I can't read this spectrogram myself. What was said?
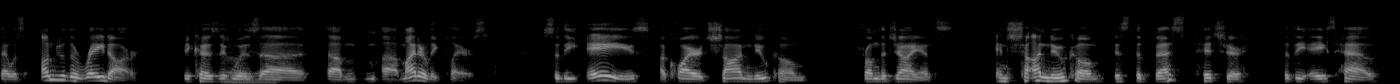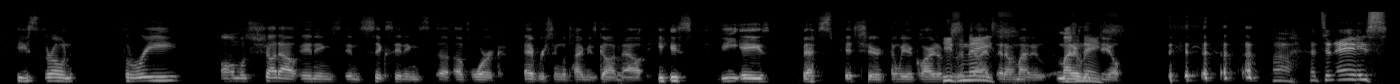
that was under the radar because it Oh, was yeah. uh, um, uh, minor league players. So the A's acquired Sean Newcomb from the Giants, and Sean Newcomb is the best pitcher that the A's have. He's thrown three almost shutout innings in six innings uh, of work every single time he's gone out. He's the A's best pitcher, and we acquired him He's from the an Giants in a ace. minor He's minor an league ace. deal. Ah, that's an ace.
